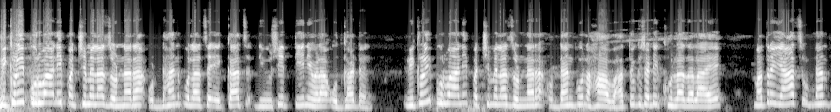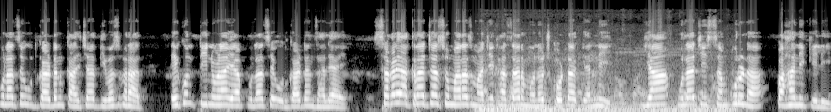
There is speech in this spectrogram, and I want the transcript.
विक्रोळी पूर्व आणि पश्चिमेला जोडणारा उड्डाणपुलाचे एकाच दिवशी तीन वेळा उद्घाटन. विक्रोळी पूर्व आणि पश्चिमेला जोडणारा उड्डाणपूल हा वाहतुकीसाठी खुला झाला आहे. मात्र याच उड्डाणपुलाचे उद्घाटन कालच्या दिवसभरात एकूण तीन वेळा या पुलाचे उद्घाटन झाले आहे. सकाळी अकराच्या सुमारास माजी खासदार मनोज कोटक यांनी या पुलाची संपूर्ण पाहणी केली.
